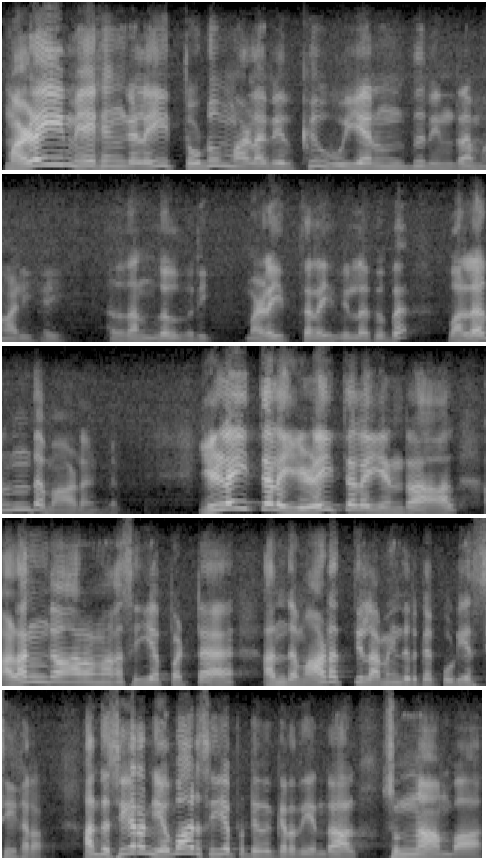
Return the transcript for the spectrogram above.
மழை மேகங்களை தொடும் அளவிற்கு உயர்ந்து நின்ற மாளிகை. அதுதான் முதல் வரி. மழைத்தலை விலகுப வளர்ந்த மாடங்கள். இழைத்தலை இழைத்தலை என்றால் அலங்காரமாக செய்யப்பட்ட அந்த மாடத்தில் அமைந்திருக்கக்கூடிய சிகரம். அந்த சிகரம் எவ்வாறு செய்யப்பட்டிருக்கிறது என்றால் சுண்ணாம்பால்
